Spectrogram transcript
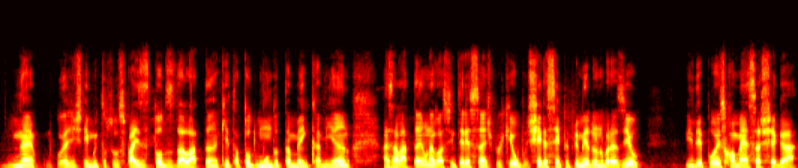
né, a gente tem muitos os países todos da Latam aqui, tá todo mundo também caminhando, mas a Latam é um negócio interessante, porque chega sempre primeiro no Brasil e depois começa a chegar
